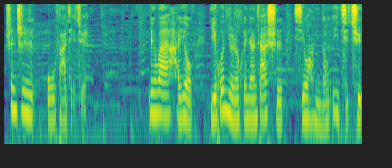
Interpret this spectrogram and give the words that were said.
甚至无法解决。另外还有已婚女人回娘家时，希望你能一起去。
